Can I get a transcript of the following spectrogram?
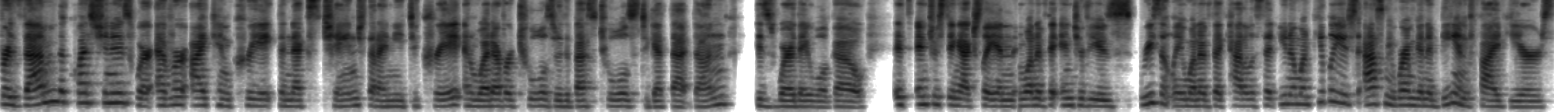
for them, the question is wherever I can create the next change that I need to create, and whatever tools are the best tools to get that done is where they will go. It's interesting, actually. In one of the interviews recently, one of the catalysts said, You know, when people used to ask me where I'm going to be in five years,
